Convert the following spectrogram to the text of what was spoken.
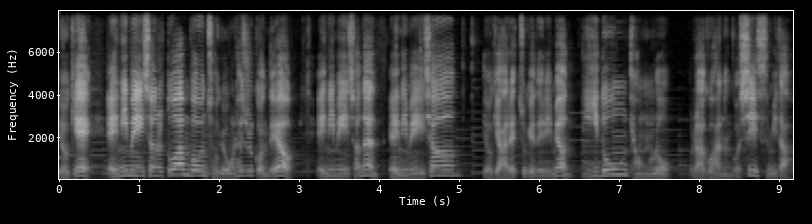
여기에 애니메이션을 또 한 번 적용을 해줄 건데요. 애니메이션은 애니메이션 여기 아래쪽에 내리면 이동 경로라고 하는 것이 있습니다.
